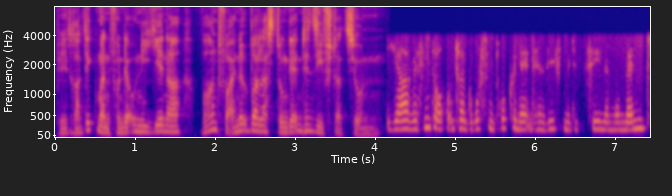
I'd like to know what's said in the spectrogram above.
Petra Dickmann von der Uni Jena warnt vor einer Überlastung der Intensivstationen. Ja, wir sind auch unter großem Druck in der Intensivmedizin im Moment.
